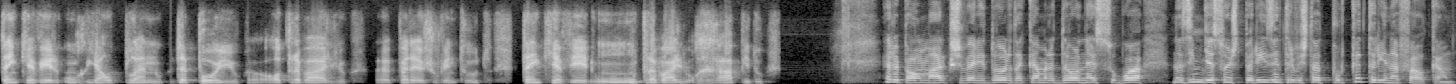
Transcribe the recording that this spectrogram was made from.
tem que haver um real plano de apoio ao trabalho uh, para a juventude, tem que haver um, um trabalho rápido era Paulo Marques, vereador da Câmara de Aulnay-sous-Bois, nas imediações de Paris, entrevistado por Catarina Falcão.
